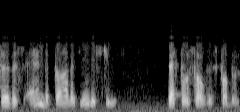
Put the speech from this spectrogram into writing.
service and the private industry. That will solve this problem.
